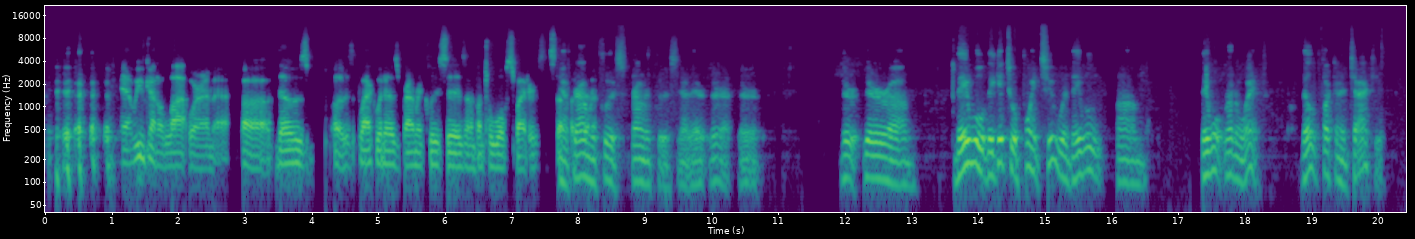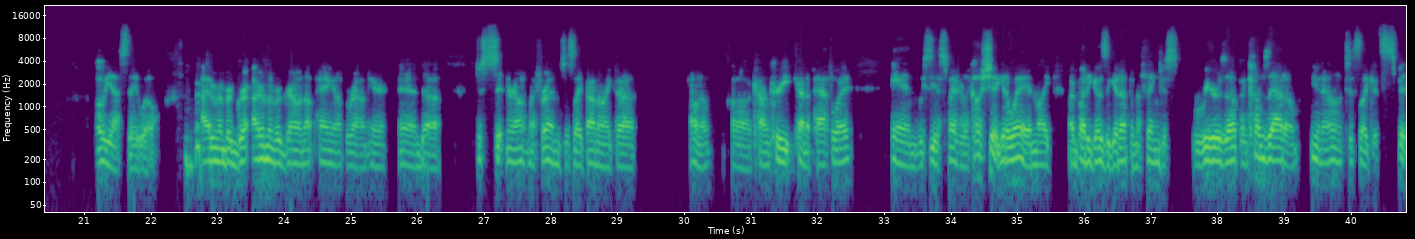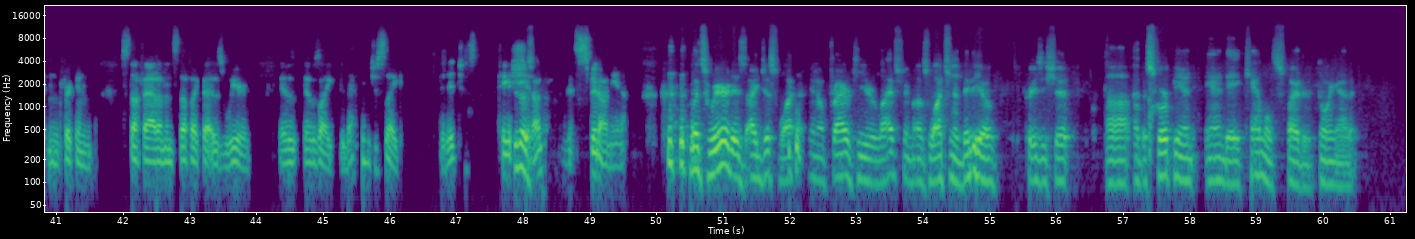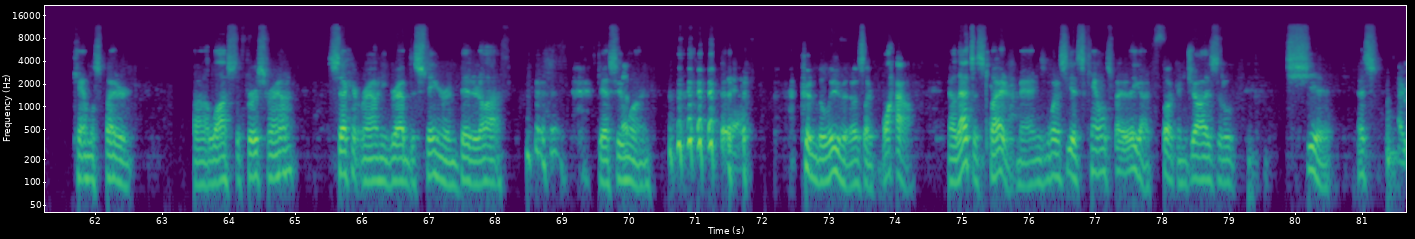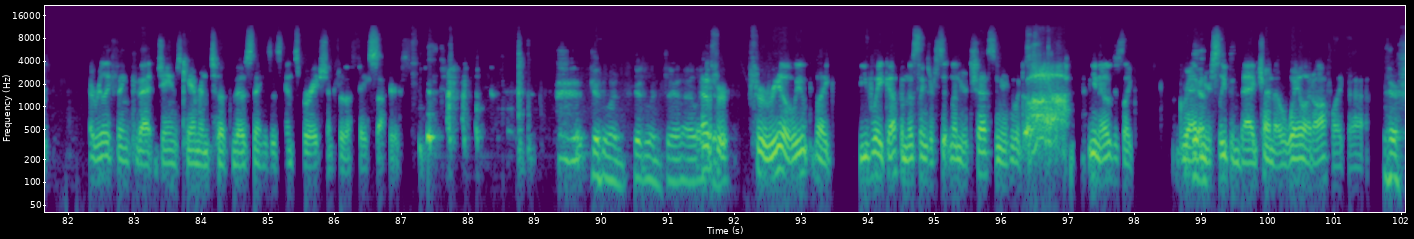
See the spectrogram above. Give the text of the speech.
Yeah, we've got a lot where I'm at. Uh, those uh, black widows, brown recluses, and a bunch of wolf spiders and stuff. yeah, like brown that. recluse, brown recluse. Yeah, they're they're they're they're they're um, they will they get to a point too where they will um, they won't run away. They'll fucking attack you. Oh yes, they will. I remember. Gr- I remember growing up, hanging up around here, and uh, just sitting around with my friends, just like on like a, I don't know, concrete kind of pathway, and we see a spider. Like, oh shit, get away! And like my buddy goes to get up, and the thing just rears up and comes at him. You know, just like it's spitting freaking stuff at him and stuff like that. It was weird. It was. It was like, did that thing just like, did it just take a It shit does. on? you? It spit on you? What's weird is I just watched, you know, prior to your live stream, I was watching a video, crazy shit, uh, of a scorpion and a camel spider going at it. Camel spider uh, lost the first round. Second round, he grabbed the stinger and bit it off. Guess who won? Couldn't believe it. I was like, wow. Now that's a spider, man. You want to see a camel spider? They got fucking jaws that'll shit. That's I I really think that James Cameron took those things as inspiration for the face suckers. good one. Good one, Ken. I like it. for for real, we like you wake up and those things are sitting on your chest and you're like, ah, you know, just like grabbing Yeah. your sleeping bag, trying to wail it off like that. They're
